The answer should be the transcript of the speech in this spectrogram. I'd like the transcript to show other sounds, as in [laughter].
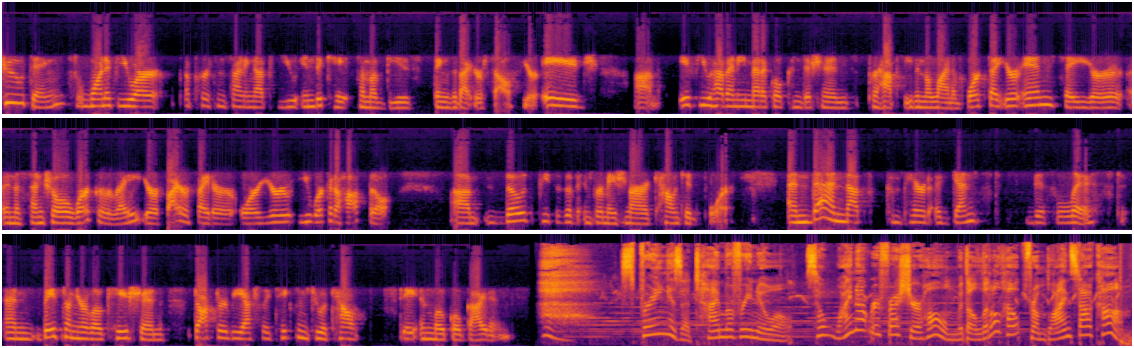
two things. One, if you are a person signing up, you indicate some of these things about yourself, your age, um, if you have any medical conditions, perhaps even the line of work that you're in, say you're an essential worker, right? You're a firefighter or you're, you work at a hospital. Um, those pieces of information are accounted for. And then that's compared against this list. And based on your location, Dr. B actually takes into account state and local guidance. [sighs] Spring is a time of renewal, so why not refresh your home with a little help from Blinds.com?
